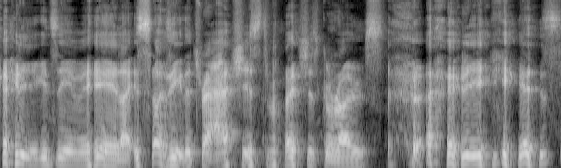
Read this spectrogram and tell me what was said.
you can see him here, like it's starting to eat the trash. It's, it's just gross. And he is,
